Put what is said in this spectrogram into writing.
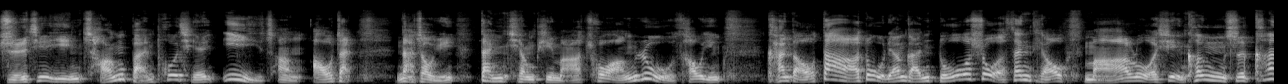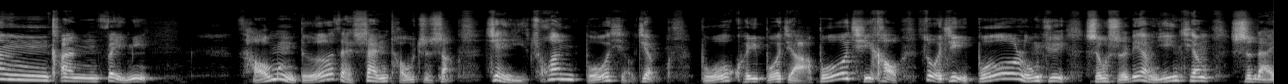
直接因长坂坡前一场鏖战，那赵云单枪匹马闯入曹营。砍倒大渡两杆夺槊三条，马落陷坑，是堪堪废命。曹孟德在山头之上，建议川博小将，博盔博甲博旗靠，坐骑博龙驹，手使亮银枪，实乃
